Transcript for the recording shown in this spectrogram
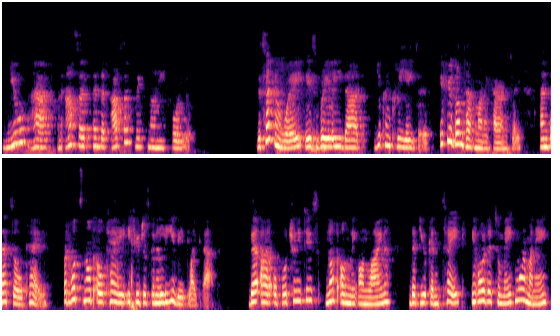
You have an asset and that asset makes money for you. The second way is really that you can create it if you don't have money currently, and that's okay. But what's not okay if you're just going to leave it like that? There are opportunities not only online that you can take in order to make more money,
